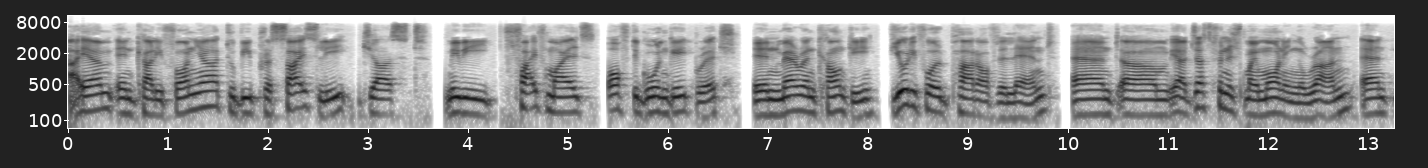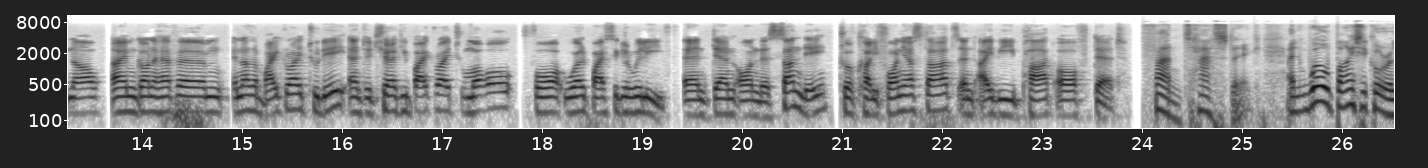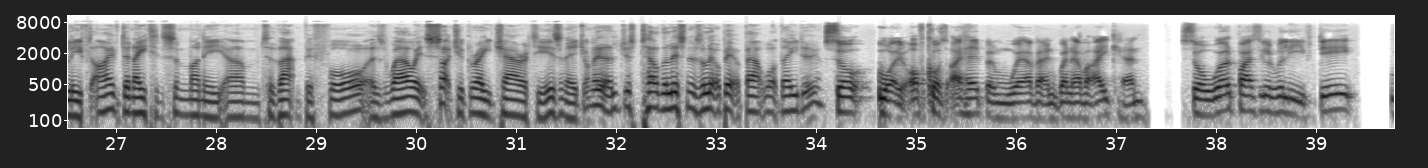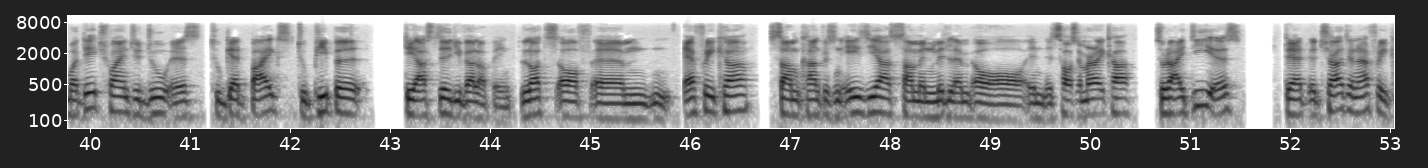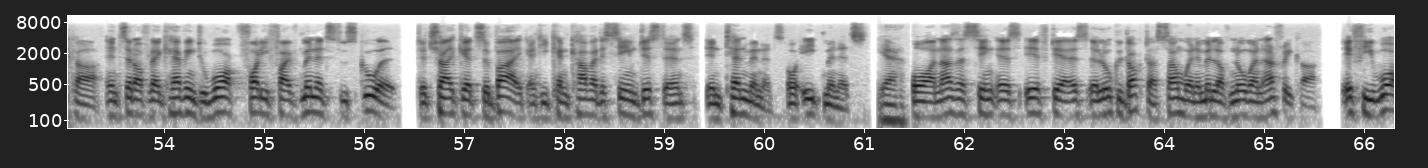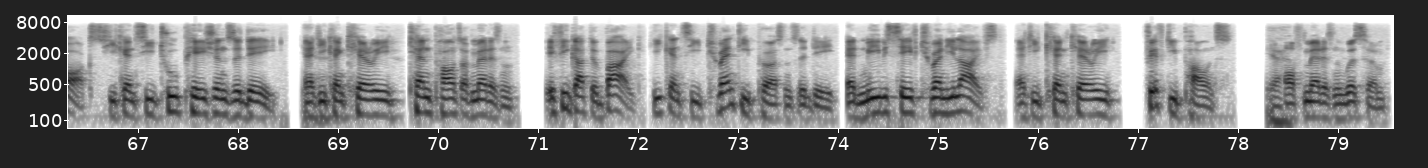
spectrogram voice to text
I am in California, to be precisely just maybe five miles off the Golden Gate Bridge in Marin County. Beautiful part of the land. And um, yeah, just finished my morning run. And now I'm going to have um, another bike ride today and a charity bike ride tomorrow for World Bicycle Relief. And then on the Sunday, Tour of California starts, and I be part of that. Fantastic. And World Bicycle Relief, I've donated some money um, to that before as well. It's such a great charity, isn't it? Do you want to just tell the listeners a little bit about what they do? So, well, of course, I help them wherever and whenever I can. So, World Bicycle Relief, they what they're trying to do is to get bikes to people they are still developing. Lots of um, Africa, some countries in Asia, some in Middle or in South America. So the idea is that a child in Africa, instead of like having to walk 45 minutes to school, the child gets a bike and he can cover the same distance in 10 minutes or 8 minutes. Yeah. Or another thing is if there is a local doctor somewhere in the middle of nowhere in Africa, if he walks, he can see two patients a day and he can carry 10 pounds of medicine. If he got a bike, he can see 20 persons a day and maybe save 20 lives and he can carry 50 pounds yeah. of medicine with him.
